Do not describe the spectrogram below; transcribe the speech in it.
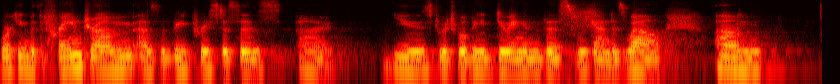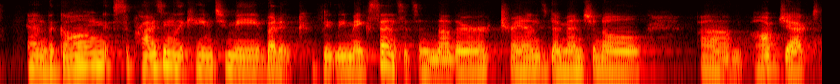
working with the frame drum as the bee priestesses uh, used, which we'll be doing in this weekend as well. Um, and the gong surprisingly came to me, but it completely makes sense. It's another trans-dimensional um, object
